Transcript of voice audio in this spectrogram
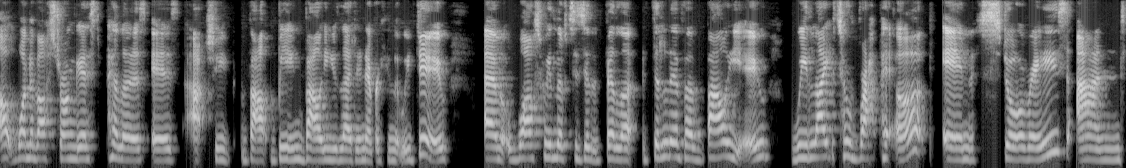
uh, one of our strongest pillars is actually about being value led in everything that we do um, whilst we love to deliver, deliver value, we like to wrap it up in stories and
